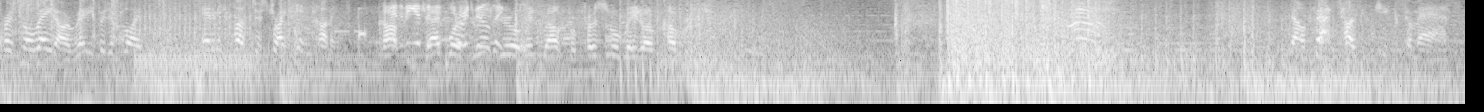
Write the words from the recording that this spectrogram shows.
Personal radar ready for deployment. Enemy cluster strike incoming. Copy. Enemy at the Jaguar destroyed building. Zero in route for personal radar coverage. Now that's how you kick some ass.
